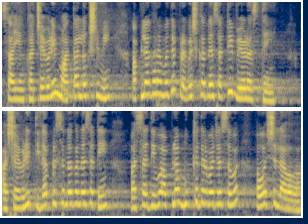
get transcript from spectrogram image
सायंकाळच्या वेळी माता लक्ष्मी आपल्या घरामध्ये प्रवेश करण्यासाठी वेळ असते. अशा वेळी तिला प्रसन्न करण्यासाठी असा दिवा आपला मुख्य दरवाजासमोर अवश्य लावावा.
